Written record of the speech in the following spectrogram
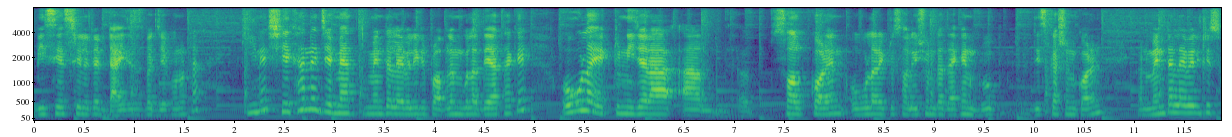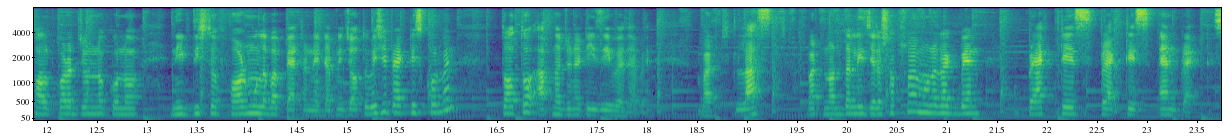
বিসিএস রিলেটেড ডাইজেস্ট বা যে কোনোটা কিনে সেখানে যে ম্যাথ মেন্টাল অ্যাবিলিটি প্রবলেমগুলো দেওয়া থাকে, ওগুলা একটু নিজেরা সলভ করেন, ওগুলার একটু সলিউশনটা দেখেন গ্রুপ ডিসকাশন করেন। কারণ মেন্টাল অ্যাবিলিটি সলভ করার জন্য কোনো নির্দিষ্ট ফর্মুলা বা প্যাটার্ন এটা আপনি যত বেশি প্র্যাকটিস করবেন, তত আপনার জন্য এটা ইজি হয়ে যাবে। But last but not the least যেটা সবসময় মনে রাখবেন প্র্যাকটিস প্র্যাকটিস অ্যান্ড প্র্যাকটিস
